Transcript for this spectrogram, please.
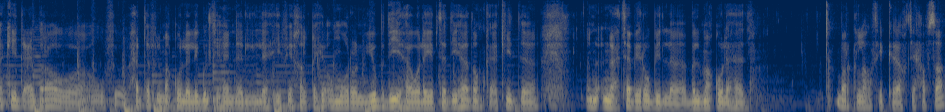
أكيد عبرة وحتى في المقولة اللي قلتها إن لله في خلقه أمور يبديها ولا يبتديها. دونك أكيد نعتبر بالمقولة هذه. بارك الله فيك أختي حفصة. آه،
